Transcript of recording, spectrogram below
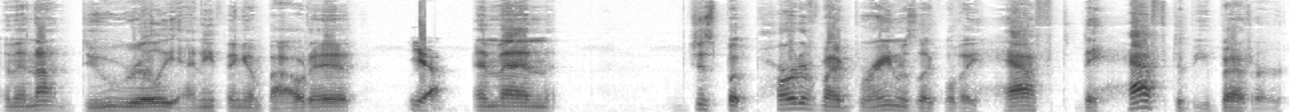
and then not do really anything about it. Yeah. and then just but part of my brain was like well they have to, they have to be better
